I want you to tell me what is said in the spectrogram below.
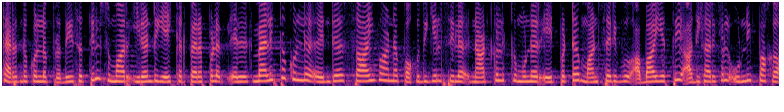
கரந்தகொள்ள பிரதேசத்தில் சுமார் இரண்டு ஏக்கர் பரப்பளவில் மலித்தகொள்ள என்ற சாய்வான பகுதியில் சில நாட்களுக்கு முன்னர் ஏற்பட்ட மண் சரிவு அபாயத்தை அதிகாரிகள் உன்னிப்பாக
